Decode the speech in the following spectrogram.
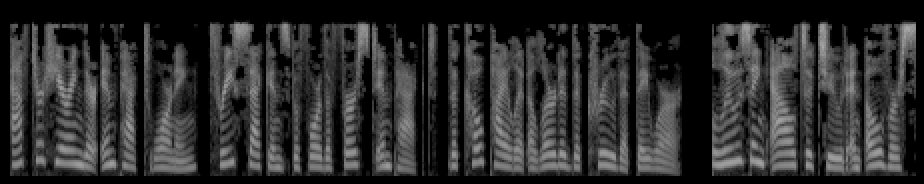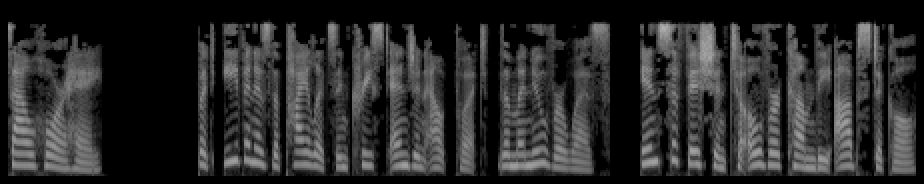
After hearing their impact warning, three seconds before the first impact, the co-pilot alerted the crew that they were losing altitude and over São Jorge. But, even as the pilots increased engine output, the maneuver was insufficient to overcome the obstacle,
